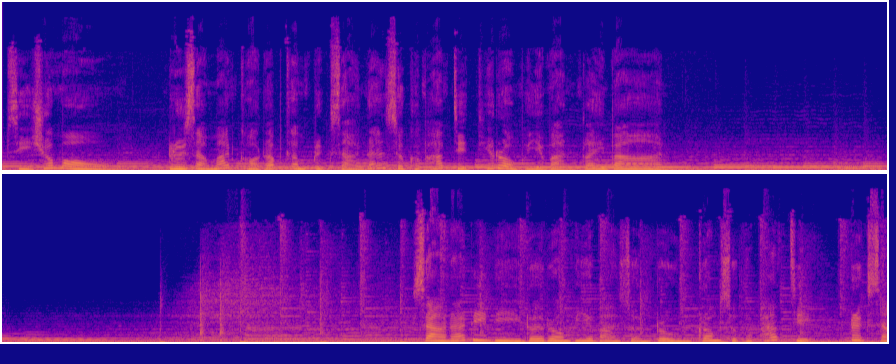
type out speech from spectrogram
24 ชั่วโมง หรือสามารถขอรับคำปรึกษาด้านสุขภาพจิตที่โรงพยาบาลใกล้บ้าน สาระดีๆ โดยโรงพยาบาลสวนปรุงกรมสุขภาพจิต ปรึกษา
